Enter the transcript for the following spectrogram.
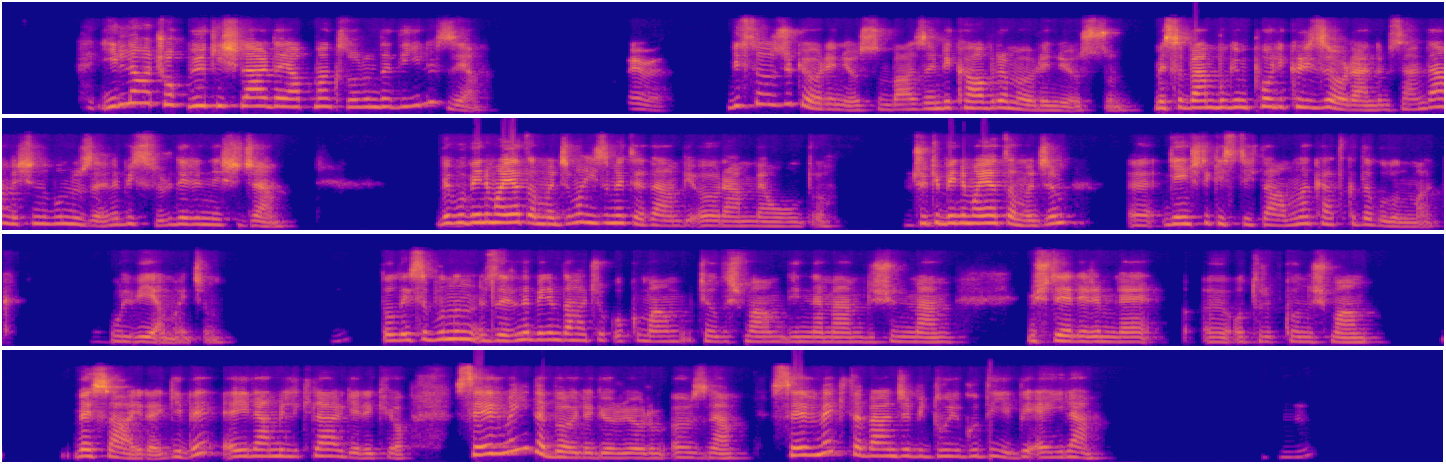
İlla çok büyük işler de yapmak zorunda değiliz ya. Evet. Bir sözcük öğreniyorsun bazen, bir kavram öğreniyorsun. Mesela ben bugün polikrizi öğrendim senden ve şimdi bunun üzerine bir sürü derinleşeceğim. Ve bu benim hayat amacıma hizmet eden bir öğrenme oldu. Çünkü benim hayat amacım e, gençlik istihdamına katkıda bulunmak. Ulvi amacım. Dolayısıyla bunun üzerine benim daha çok okumam, çalışmam, dinlemem, düşünmem, müşterilerimle e, oturup konuşmam vesaire gibi eylemlilikler gerekiyor. Sevmeyi de böyle görüyorum Özlem. Sevmek de bence bir duygu değil, bir eylem.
